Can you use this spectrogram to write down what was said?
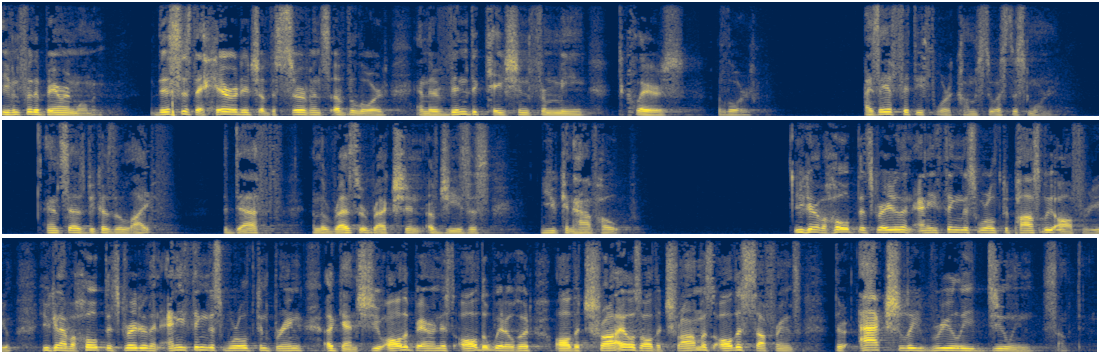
Even for the barren woman. This is the heritage of the servants of the Lord, and their vindication from me declares the Lord. Isaiah 54 comes to us this morning and says, Because of the life, the death, and the resurrection of Jesus, you can have hope. You can have a hope that's greater than anything this world could possibly offer you. You can have a hope that's greater than anything this world can bring against you. All the barrenness, all the widowhood, all the trials, all the traumas, all the sufferings, they're actually really doing something.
